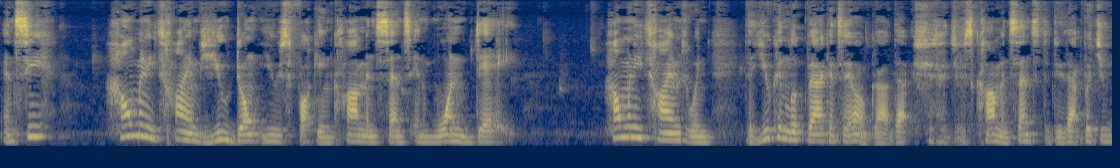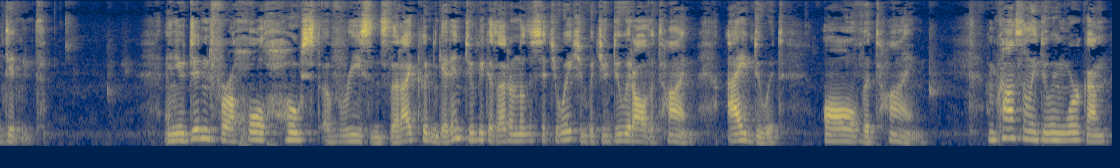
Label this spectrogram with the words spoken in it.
and see how many times you don't use fucking common sense in one day. How many times when that you can look back and say, oh God, that should have just common sense to do that, but you didn't. And you didn't for a whole host of reasons that I couldn't get into because I don't know the situation, but you do it all the time. I do it all the time. I'm constantly doing work on,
